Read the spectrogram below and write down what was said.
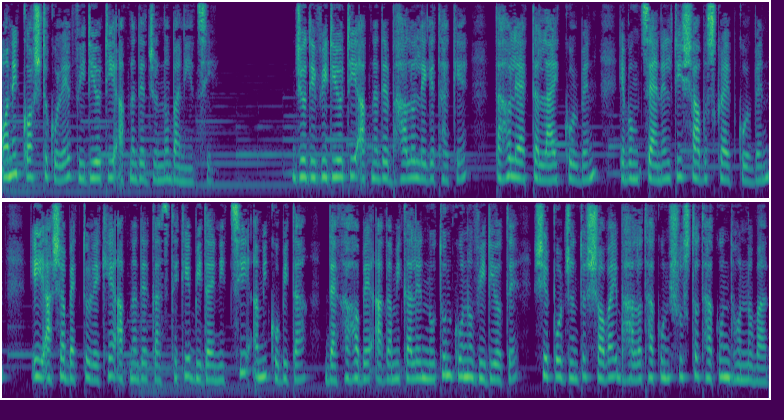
অনেক কষ্ট করে ভিডিওটি আপনাদের জন্য বানিয়েছি। যদি ভিডিওটি আপনাদের ভালো লেগে থাকে, তাহলে একটা লাইক করবেন এবং চ্যানেলটি সাবস্ক্রাইব করবেন। এই আশা ব্যক্ত রেখে আপনাদের কাছ থেকে বিদায় নিচ্ছি আমি কবিতা। দেখা হবে আগামীকালের নতুন কোনো ভিডিওতে। সে পর্যন্ত সবাই ভালো থাকুন, সুস্থ থাকুন, ধন্যবাদ।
